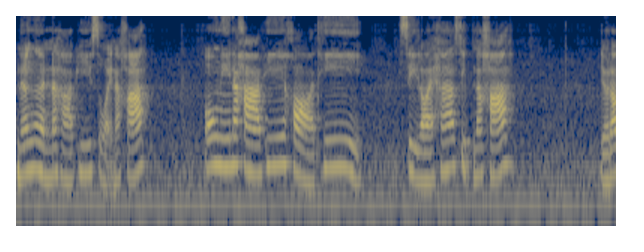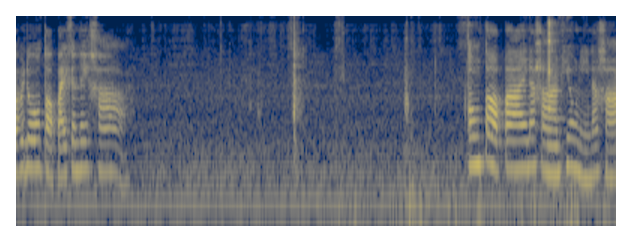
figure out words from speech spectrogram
เนื้อเงินนะคะ พี่สวยนะคะ องค์นี้นะคะพี่ขอที่ 450 นะคะ เดี๋ยวเราไปดูองค์ต่อไปกันเลยค่ะ องค์ต่อไปนะคะ พี่องค์นี้นะคะ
